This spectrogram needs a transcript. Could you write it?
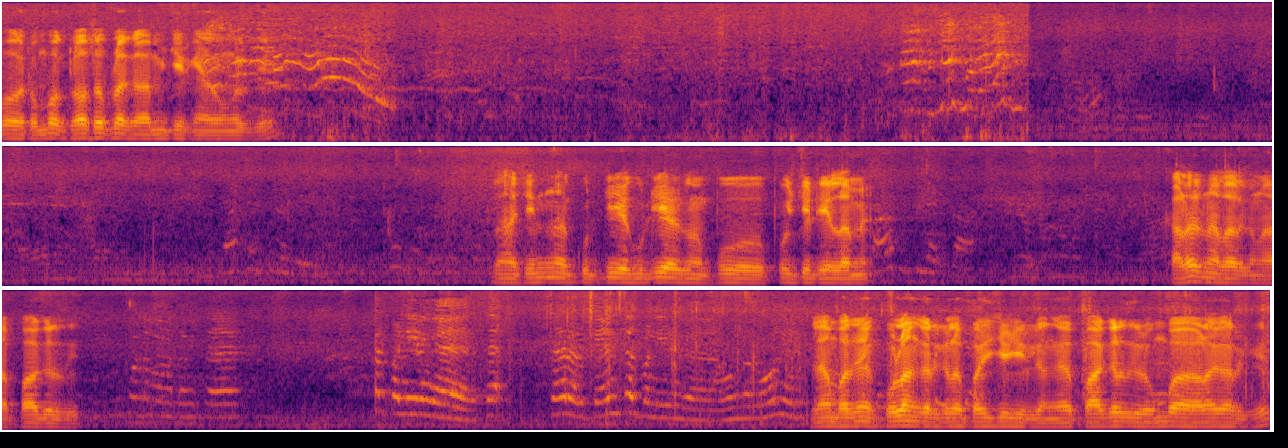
ரொம்ப ரொம்ப க்ளோஸ்அப்பில் காமிச்சிருக்கேன் அது உங்களுக்கு. நான் சின்ன குட்டியாக குட்டியாக இருக்கும் பூ பூச்செடி எல்லாமே. கலர் நல்லா இருக்கும் நான் பார்க்குறது எல்லாம் இதெல்லாம் பார்த்தீங்கன்னா கூழாங்கற்களை பதிச்சு வச்சுருக்காங்க. பார்க்குறதுக்கு ரொம்ப அழகாக இருக்குது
